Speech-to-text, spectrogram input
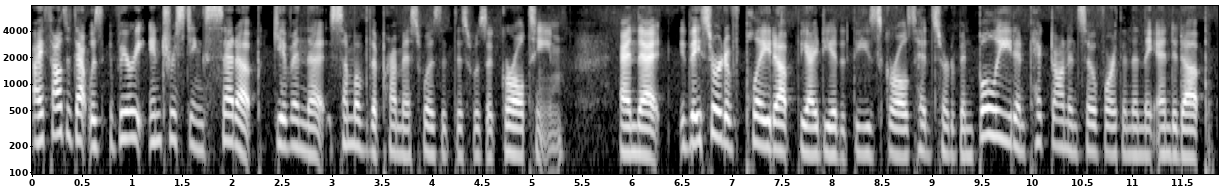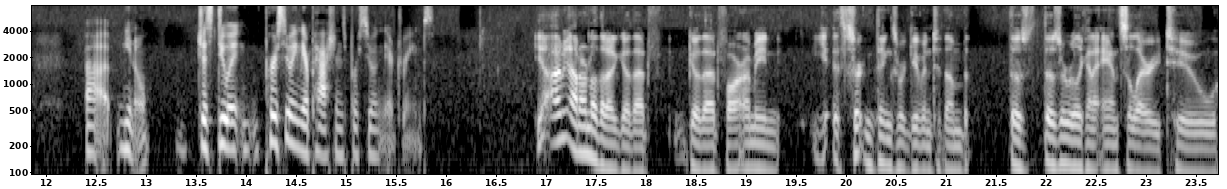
I thought that that was a very interesting setup given that some of the premise was that this was a girl team and that they sort of played up the idea that these girls had sort of been bullied and picked on and so forth. And then they ended up, uh, you know, just doing, pursuing their passions, pursuing their dreams. Yeah, I mean, I don't know that I'd go that go that far. I mean, yeah, certain things were given to them, but those those are really kind of ancillary to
